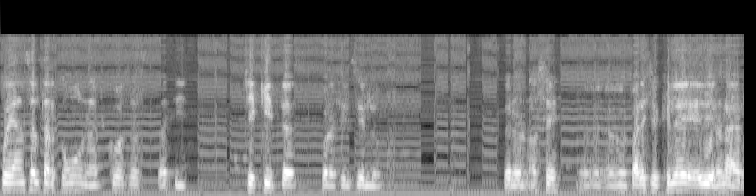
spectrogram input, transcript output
puedan saltar como unas cosas así chiquitas, por así decirlo. Pero no sé, me pareció que le dieron a haber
